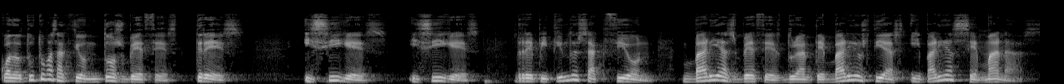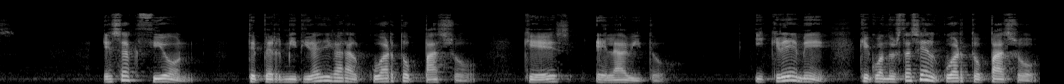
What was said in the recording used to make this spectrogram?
cuando tú tomas acción dos veces, tres, y sigues y sigues repitiendo esa acción varias veces durante varios días y varias semanas, esa acción te permitirá llegar al cuarto paso, que es el hábito. Y créeme que cuando estás en el cuarto paso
